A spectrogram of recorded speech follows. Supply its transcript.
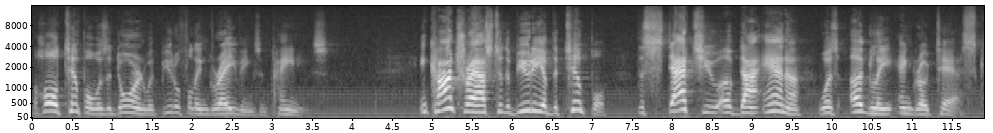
The whole temple was adorned with beautiful engravings and paintings. In contrast to the beauty of the temple, the statue of Diana was ugly and grotesque.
